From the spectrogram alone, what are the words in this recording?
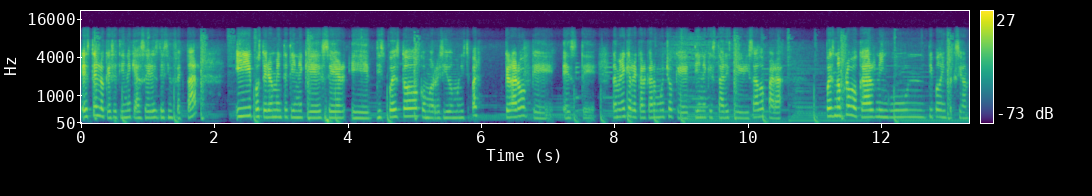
Este lo que se tiene que hacer es desinfectar y posteriormente tiene que ser eh, dispuesto como residuo municipal. Claro que este, también hay que recalcar mucho que tiene que estar esterilizado para pues no provocar ningún tipo de infección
